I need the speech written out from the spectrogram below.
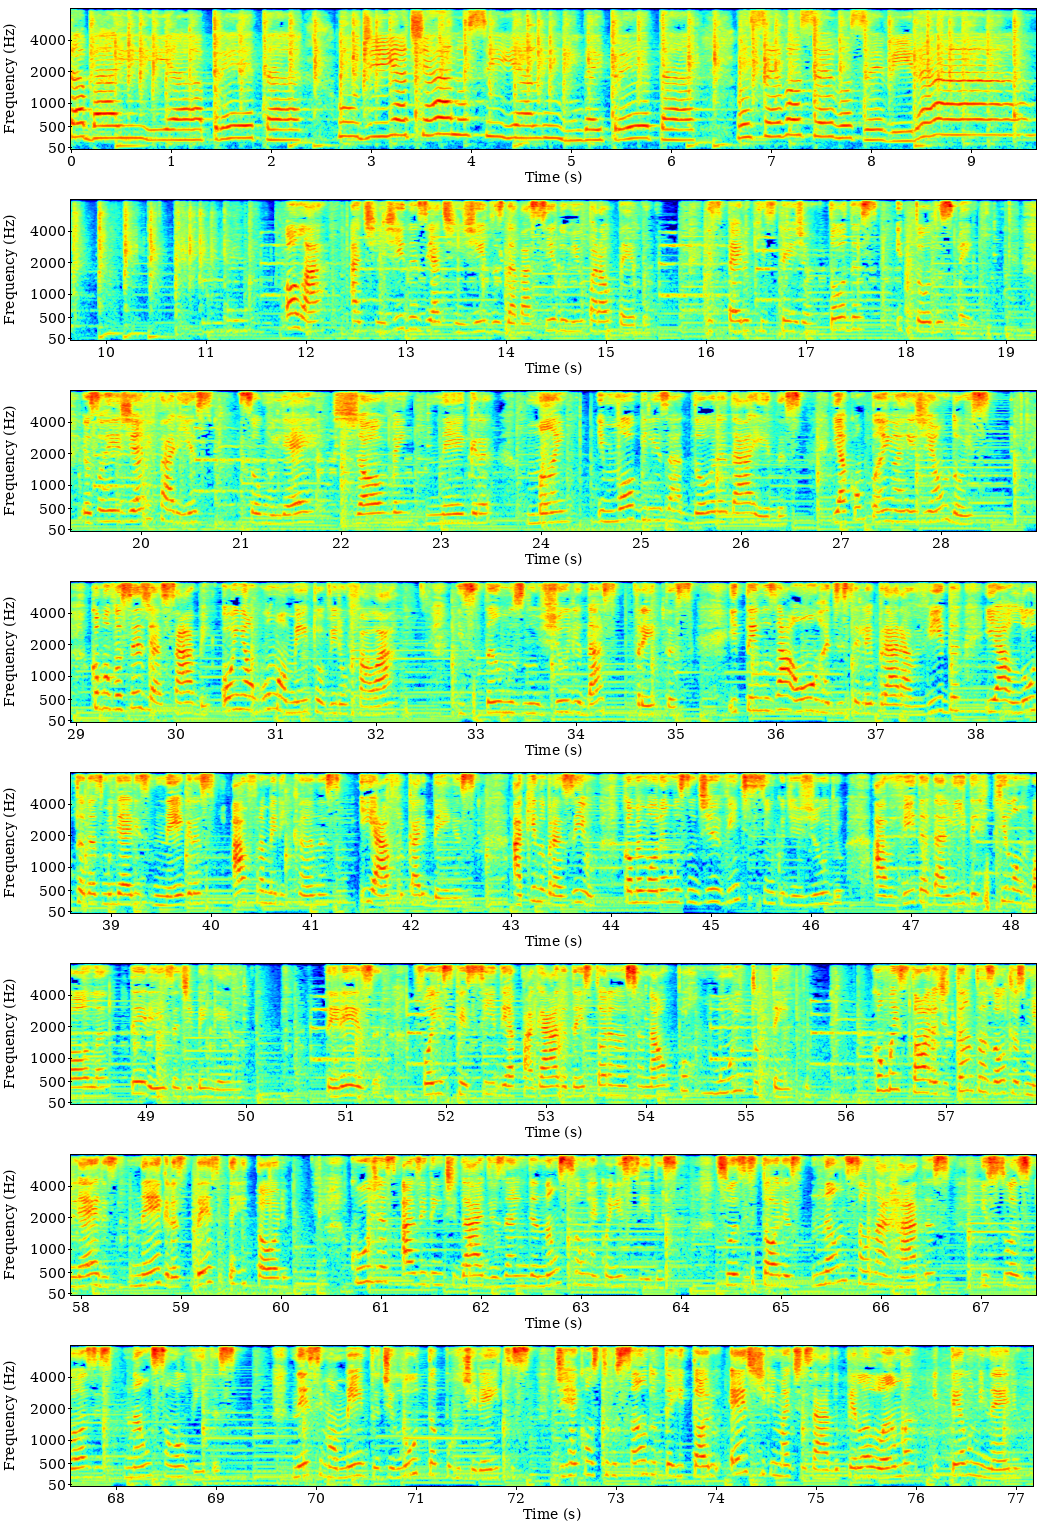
da Bahia preta, o dia te anuncia linda e preta. Você, você, você virá. Olá, atingidas e atingidos da bacia do Rio Paraupeba. Espero que estejam todas e todos bem. Eu sou Regiane Farias, sou mulher, jovem, negra, mãe e mobilizadora da AEDAS e acompanho a região 2. Como vocês já sabem ou em algum momento ouviram falar, estamos no Julho das Pretas e temos a honra de celebrar a vida e a luta das mulheres negras, afro-americanas e afro-caribenhas. Aqui no Brasil, comemoramos no dia 25 de julho a vida da líder quilombola Teresa de Benguela. Teresa foi esquecida e apagada da história nacional por muito tempo, como a história de tantas outras mulheres negras desse território, cujas as identidades ainda não são reconhecidas. Suas histórias não são narradas e suas vozes não são ouvidas. Nesse momento de luta por direitos, de reconstrução do território estigmatizado pela lama e pelo minério,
